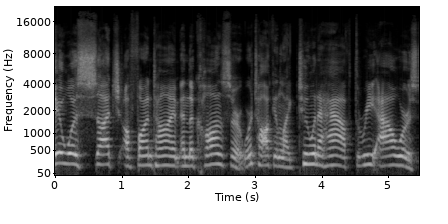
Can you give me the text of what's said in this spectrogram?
it was such a fun time. And the concert, we're talking like two and a half, three hours.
